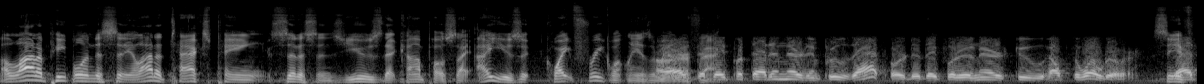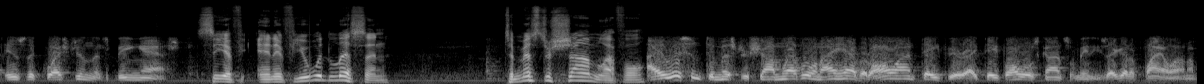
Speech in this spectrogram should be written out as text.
A lot of people in the city, a lot of tax paying citizens use that compost site. I use it quite frequently, as a matter right. of fact. Did they put that in there to improve that, or did they put it in there to help the well driller? See, if- That is the question that's being asked. See if and if you would listen to Mr. Schaumleffel, I listened to Mr. Schaumleffel, and I have it all on tape here. I tape all those council meetings. I got a file on them.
